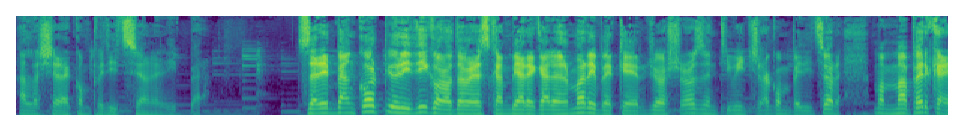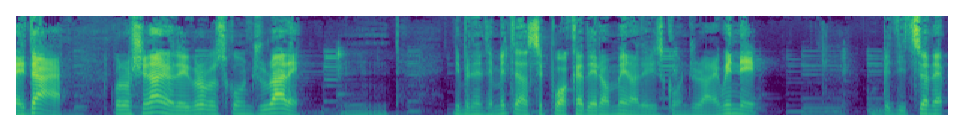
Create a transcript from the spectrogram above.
a lasciare la competizione libera. Sarebbe ancora più ridicolo dover scambiare Kyler Murray perché Josh Rosen ti vince la competizione. Ma, ma per carità, quello scenario devi proprio scongiurare. Mm, indipendentemente da se può accadere o meno, devi scongiurare. Quindi, competizione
